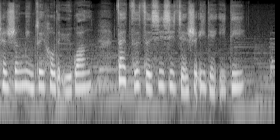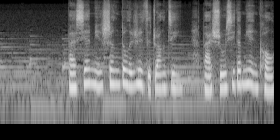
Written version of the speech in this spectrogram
趁生命最后的余光，再仔仔细细检视一点一滴，把鲜明生动的日子装进，把熟悉的面孔、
